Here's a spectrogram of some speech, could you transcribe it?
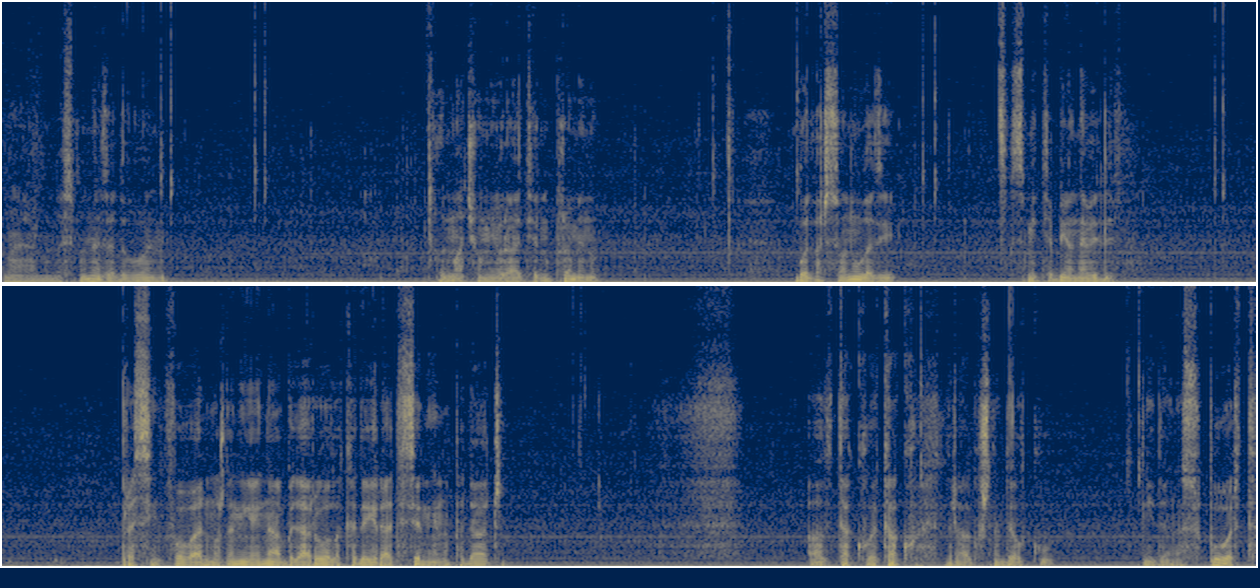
Naravno da smo nezadovoljni. Odmah ćemo mi uraditi jednu promjenu. Bodvarson ulazi. Smith je bio nevidljiv pressing forward možda nije i najbolja rola kada igrate s jednim napadačem. Ali tako je kako je. Dragoš na delku ide na support.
